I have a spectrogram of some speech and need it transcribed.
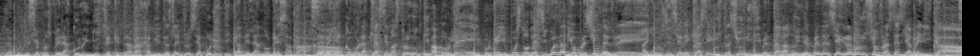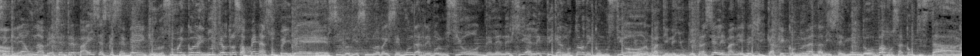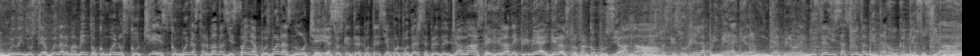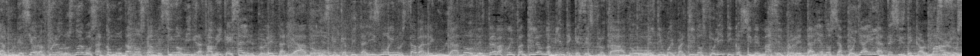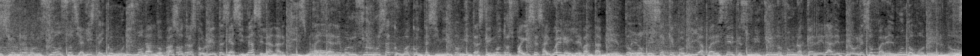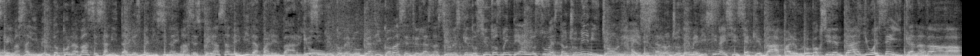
La burguesía prospera con la industria que trabaja mientras la influencia política de la nobleza baja. Se veían como la clase más productiva por ley, porque hay impuesto desigualdad y opresión del rey. Hay conciencia de clase, ilustración y libertad, dando independencia y revolución francés y América. Se crea una brecha entre países que se ven, que unos suben con la industria, otros apenas su PIB. En el siglo XIX hay segunda revolución de la energía eléctrica, el motor de combustión. Europa tiene UK, Francia, Alemania y Bélgica, que con Holanda dice el mundo, vamos a conquistar. Con buena industria, buena armamento con buenos coches, con buenas armadas y España, pues buenas noches. El caso es que entre potencia por poder se prenden llamas, que hay guerra de Crimea y guerra austro-franco-prusiana. Por esto es que surge la primera guerra mundial, pero la industrialización también trajo cambio social. Donde la burguesía ahora fueron los nuevos acomodados, campesino migra fábrica y sale el proletariado. Y es que el capitalismo ahí no estaba regulado, del trabajo infantil a un ambiente que es explotado. Con el tiempo hay partidos políticos y demás, el proletariado se apoya en la tesis de Karl Marx. Su solución, revolución socialista y comunismo dando paso a otras corrientes y así nace el anarquismo. Hay la revolución rusa como acontecimiento, mientras que en otros países hay huelga y levantamiento. Pero pese a que podría parecer que es un infierno, fue una carrera de progreso para el mundo moderno. Es que hay más alimento con avances sanitarios, medicina y más esperanza de vida para el barrio. Crecimiento demográfico avanza entre las naciones que en 220 años sube hasta 8 mil millones. Hay desarrollo de medicina y ciencia que va para Europa Occidental, USA y Canadá.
